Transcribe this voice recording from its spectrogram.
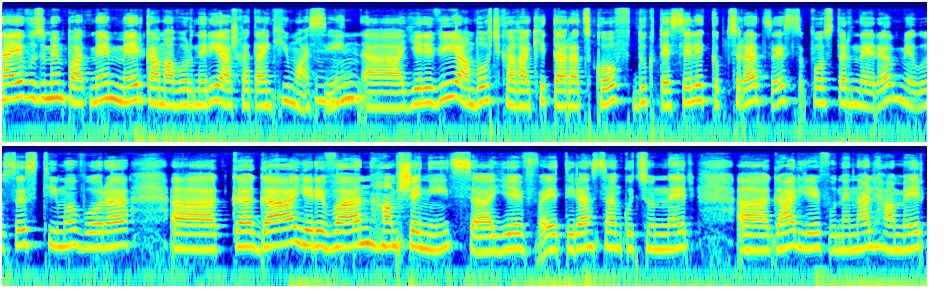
Նաև ուզում եմ պատմեմ մեր կամավորների աշխատանքի մասին։ Երևի ամբողջ քաղաքի տարածքով դուք տեսել եք կպցրած այս պոստերները Մելուսես թիմը, որը կգա Երևան համշենից եւ այդ իրան ցանկություններ գալ եւ ունենալ համեր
